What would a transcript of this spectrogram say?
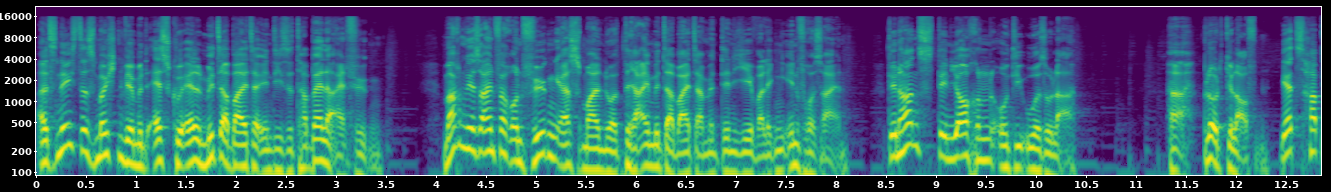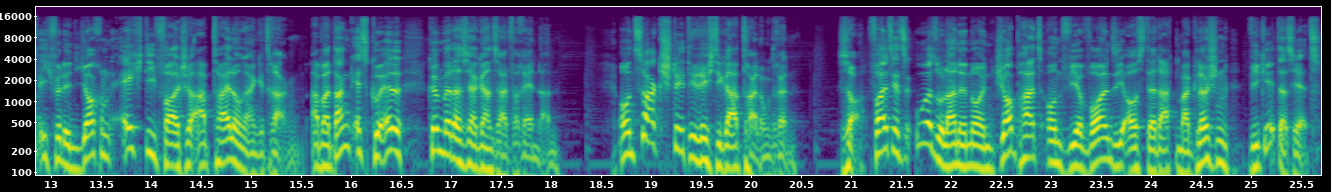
Als nächstes möchten wir mit SQL Mitarbeiter in diese Tabelle einfügen. Machen wir es einfach und fügen erstmal nur drei Mitarbeiter mit den jeweiligen Infos ein. Den Hans, den Jochen und die Ursula. Ha, blöd gelaufen. Jetzt habe ich für den Jochen echt die falsche Abteilung eingetragen. Aber dank SQL können wir das ja ganz einfach ändern. Und zack, steht die richtige Abteilung drin. So, falls jetzt Ursula einen neuen Job hat und wir wollen sie aus der Datenbank löschen, wie geht das jetzt?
